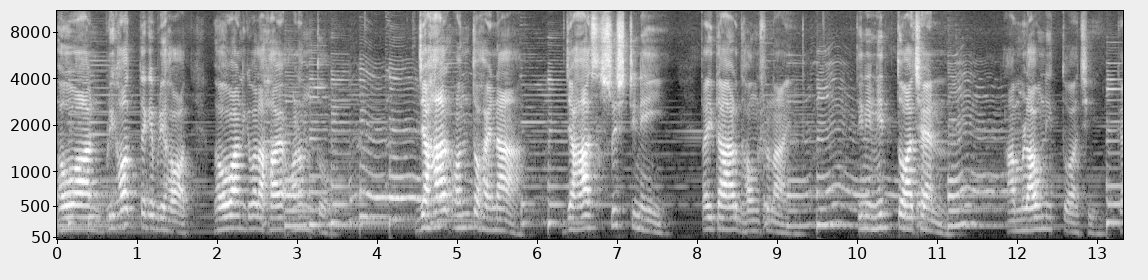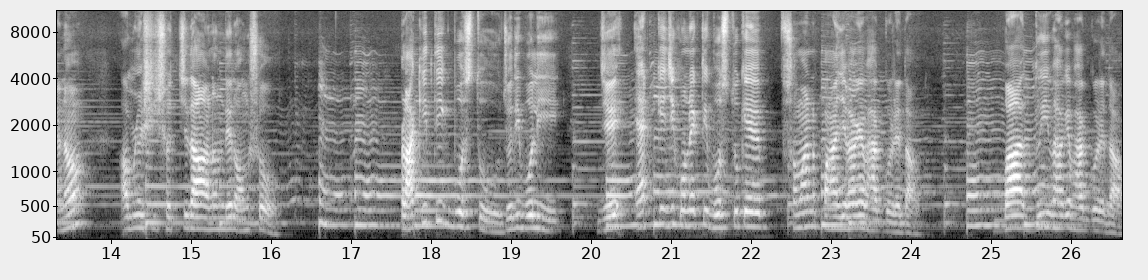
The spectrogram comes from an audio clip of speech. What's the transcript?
ভগবান বৃহৎ থেকে বৃহৎ, ভগবানকে বলা হয় অনন্ত। যাহার অন্ত হয় না, যাহার সৃষ্টি নেই, তাই তার ধ্বংস নাই। তিনি নিত্য আছেন, আমরাও নিত্য আছি। কেন? আমরা শ্রী সচ্চিদা আনন্দের অংশ। প্রাকৃতিক বস্তু, যদি বলি যে এক কেজি কোনো একটি বস্তুকে সমান পাঁচ ভাগে ভাগ করে দাও, বা দুই ভাগে ভাগ করে দাও,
